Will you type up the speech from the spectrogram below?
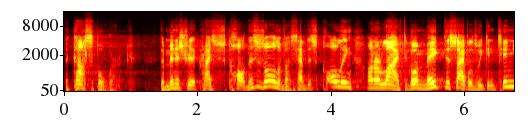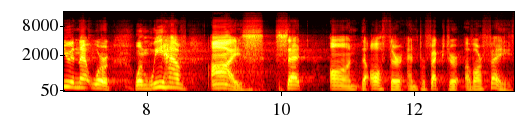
the gospel work the ministry that Christ has called. And this is all of us have this calling on our life to go and make disciples. We continue in that work when we have eyes set on the author and perfecter of our faith.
